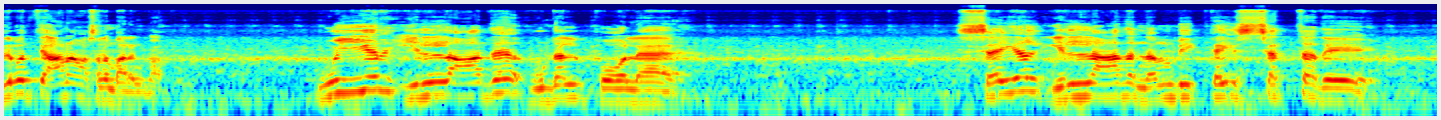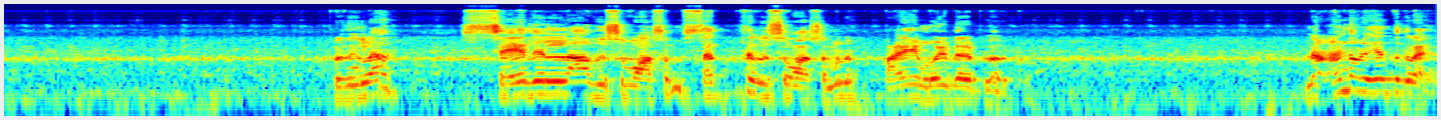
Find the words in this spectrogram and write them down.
இருபத்தி ஆறாம் வசனம் பாருங்க பார்ப்போம். உயிர் இல்லாத உடல் போல செயல் இல்லாத நம்பிக்கை செத்ததே. புரியுதுங்களா? செயலில்லா விசுவாசம் செத்த விசுவாசம்னு பழைய மொழிபெயர்ப்பில் இருக்கும். நான் ஆண்டவரை ஏற்றுக்கிறேன்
